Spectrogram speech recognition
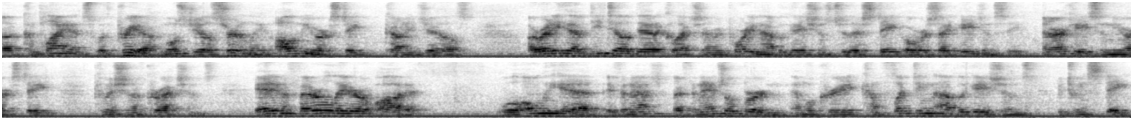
uh, compliance with PREA, most jails, certainly all New York State County jails, already have detailed data collection and reporting obligations to their state oversight agency, in our case, the New York State Commission of Corrections. Adding a federal layer of audit will only add a financial, a financial burden and will create conflicting obligations between state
